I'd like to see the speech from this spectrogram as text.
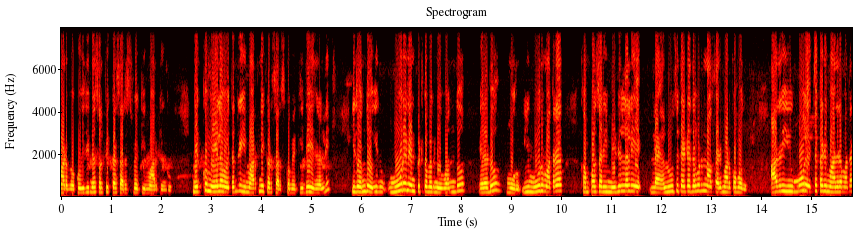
ಮಾಡಬೇಕು. ಇದನ್ನ ಸ್ವಲ್ಪ ಈ ಕಡೆ ಸರಿಸ್ಬೇಕು ಈ ಮಾರ್ಕಿಂಗ್ ನೆಕ್ಕು ಮೇಲೆ ಹೋಯ್ತಂದ್ರೆ ಈ ಮಾರ್ಕ್ ಈ ಕಡೆ ಸರಿಸ್ಕೋಬೇಕು. ಇದೆ ಇದರಲ್ಲಿ. ಇದೊಂದು, ಇದು ಮೂರೇ ನೆನ್ಪಿಟ್ಕೋಬೇಕು ನೀವು. ಒಂದು, ಎರಡು, ಮೂರು. ಈ ಮೂರು ಮಾತ್ರ ಕಂಪಲ್ಸರಿ ಮಿಡಿಲ್ ಅಲ್ಲಿ ಲೂಸ್ ಟೈಟ್ ಆದಾಗ ಕೂಡ ನಾವು ಸರಿ ಮಾಡ್ಕೋಬಹುದು ಆದ್ರೆ ಈ ಮೂರು ಹೆಚ್ಚು ಕಡಿಮೆ ಆದ್ರೆ ಮಾತ್ರ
